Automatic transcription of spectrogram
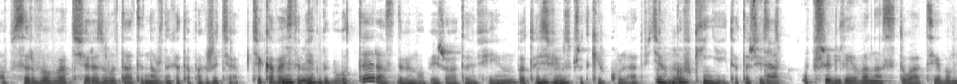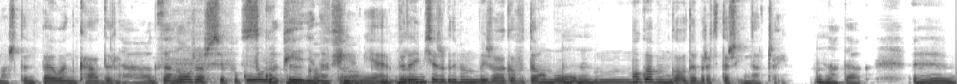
obserwować rezultaty na różnych etapach życia. Ciekawa mm -hmm. jestem, jakby było teraz, gdybym obejrzała ten film, bo to jest mm -hmm. film mhm. sprzed kilku lat. Widziałam mm -hmm. go w kinie i to też jest tak. uprzywilejowana sytuacja, bo masz ten pełen kadr. Tak, zanurzasz się w ogóle Skupienie na filmie. Mhm. Wydaje mi się, że gdybym obejrzała go w domu, mhm. mogłabym go odebrać też inaczej. No tak. Y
